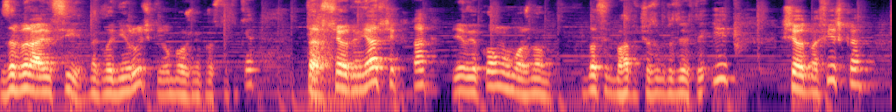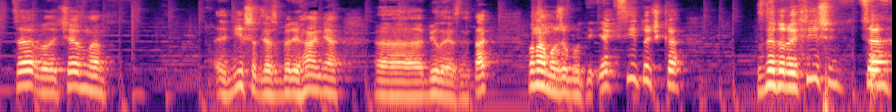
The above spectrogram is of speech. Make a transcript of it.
Забираю всі накладні ручки, обожнюю просто таке. Теж ще один ящик, так, в якому можна досить багато чого зобразити. І ще одна фішка це величезна е, ніша для зберігання е, білизни. Так? Вона може бути як сіточка, з недорогих рішень це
